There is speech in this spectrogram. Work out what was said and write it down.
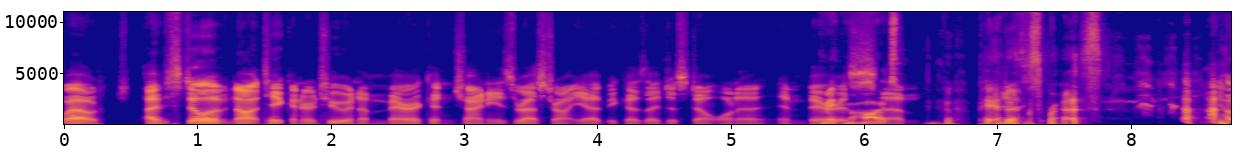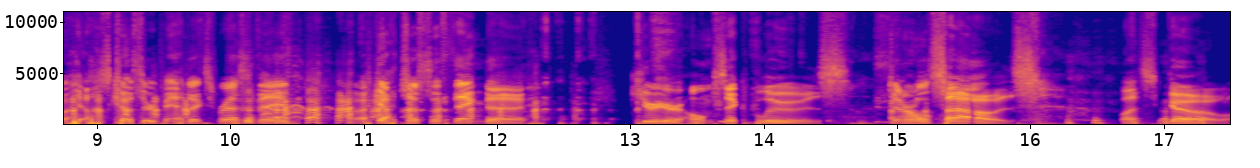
wow, I still have not taken her to an American Chinese restaurant yet because I just don't want to embarrass them. Panda. Express. oh yeah, let's go through Panda Express, babe. I got just a thing to cure your homesick blues. General Tso's. Let's go.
